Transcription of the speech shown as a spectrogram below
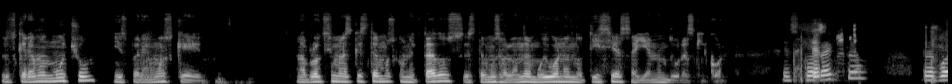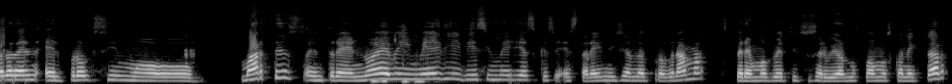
Los queremos mucho y esperemos que la próxima vez que estemos conectados estemos hablando de muy buenas noticias allá en Honduras, Kikón. Es correcto. Recuerden, el próximo martes entre nueve y media y diez y media es que estará iniciando el programa. Esperemos Beto y su servidor nos podamos conectar.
